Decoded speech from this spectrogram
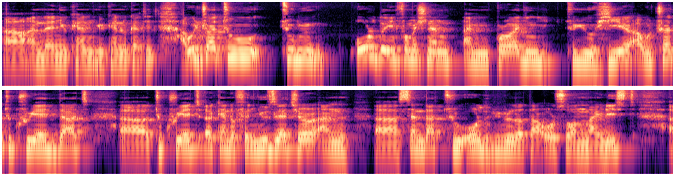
uh, and then you can you can look at it. I will try to to all the information I'm, I'm, providing to you here, I will try to create that, uh, to create a kind of a newsletter and uh, send that to all the people that are also on my list. Uh,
